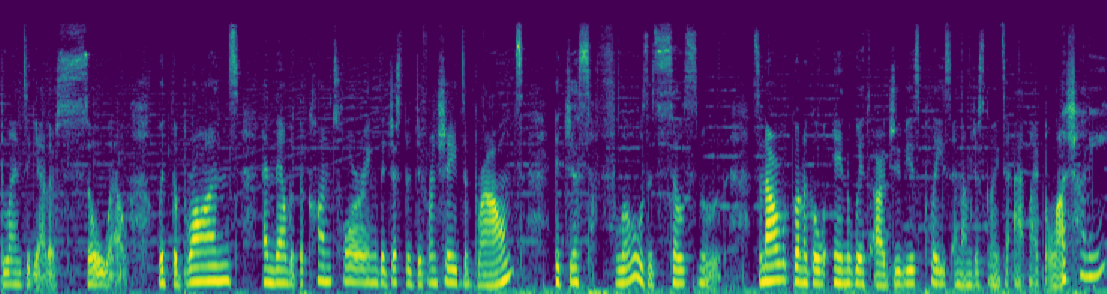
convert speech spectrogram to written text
blend together so well with the bronze and then with the contouring, the just the different shades of browns. It just flows. It's so smooth. So now we're gonna go in with our Juvia's Place and I'm just going to add my blush, honey.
